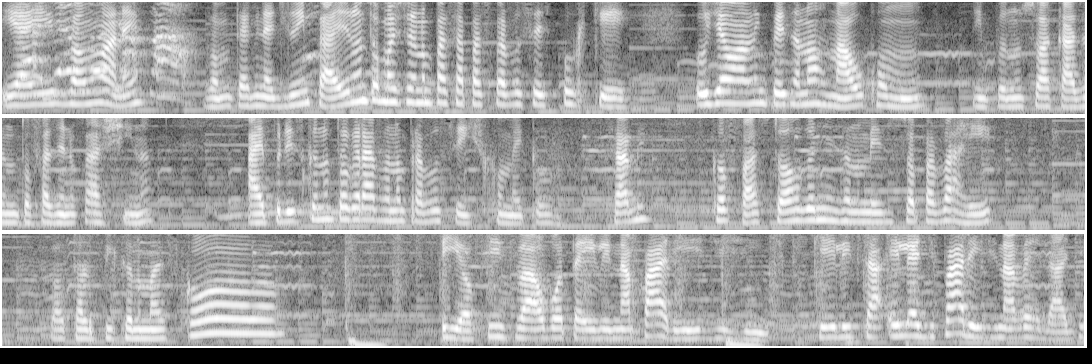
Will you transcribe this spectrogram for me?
E aí, vamos lá, né? Vamos terminar de limpar. Eu não tô mostrando um passo a passo pra vocês, porque hoje é uma limpeza normal, comum. Limpando sua casa, eu não tô fazendo faxina. Aí, por isso que eu não tô gravando pra vocês como é que eu... Sabe? O que eu faço? Tô organizando mesmo só pra varrer. Val tá ali picando uma escola. E ó, fiz Val botar ele na parede, gente. Porque ele tá... Ele é de parede, na verdade.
